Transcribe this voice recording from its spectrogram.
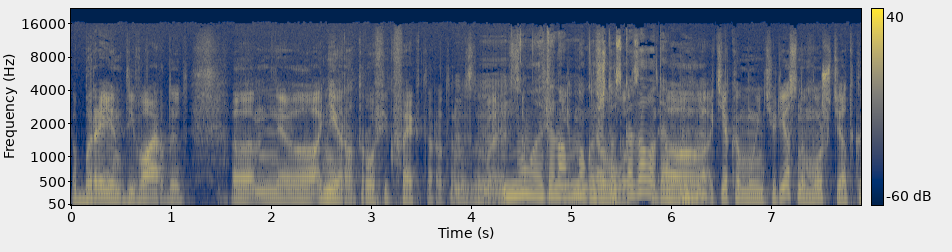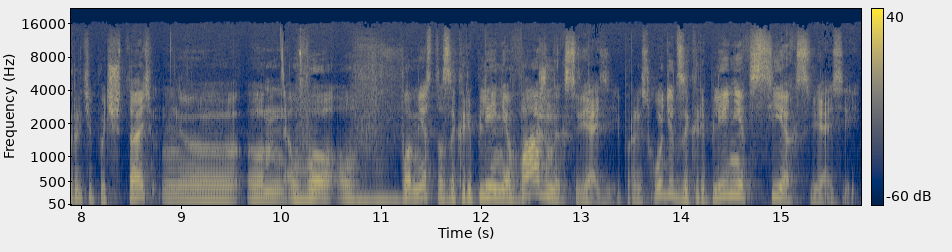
Brain Divided Neurotrophic Factor это называется. Ну, это нам много что сказала, да. Те, кому интересно, можете открыть и почитать. В, в место закрепления важных связей происходит закрепление всех связей.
